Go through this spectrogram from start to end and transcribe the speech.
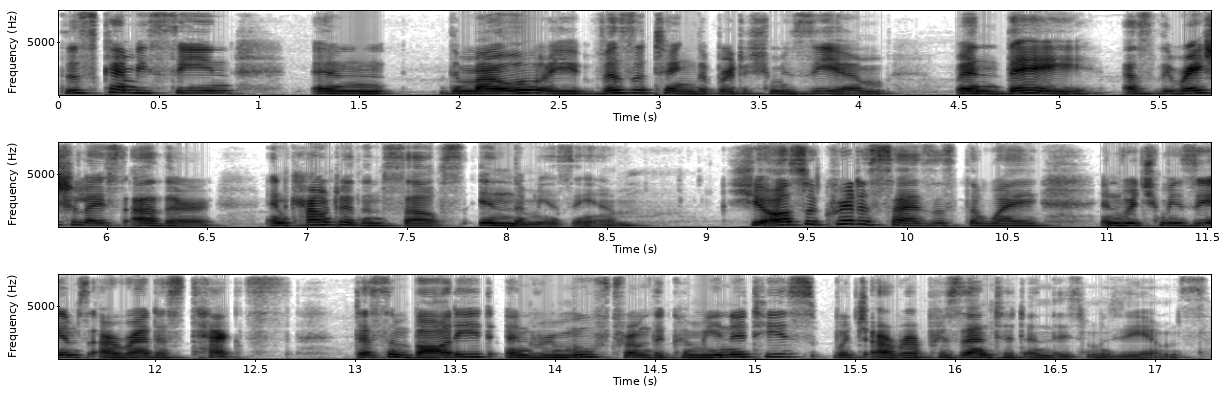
This can be seen in the Maori visiting the British Museum, when they, as the racialized other, encounter themselves in the museum. She also criticizes the way in which museums are read as texts, disembodied and removed from the communities which are represented in these museums.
